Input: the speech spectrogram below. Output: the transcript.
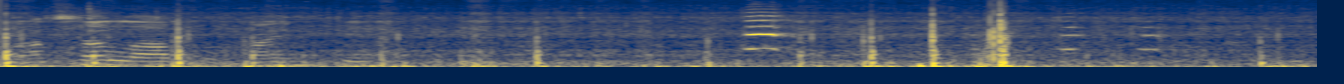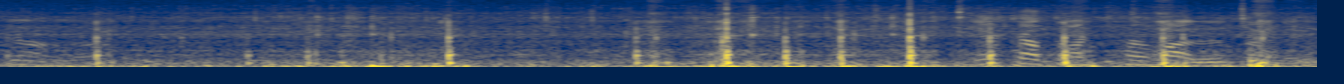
Passa lá, pô, vai no que. E a catraca tá valendo também.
